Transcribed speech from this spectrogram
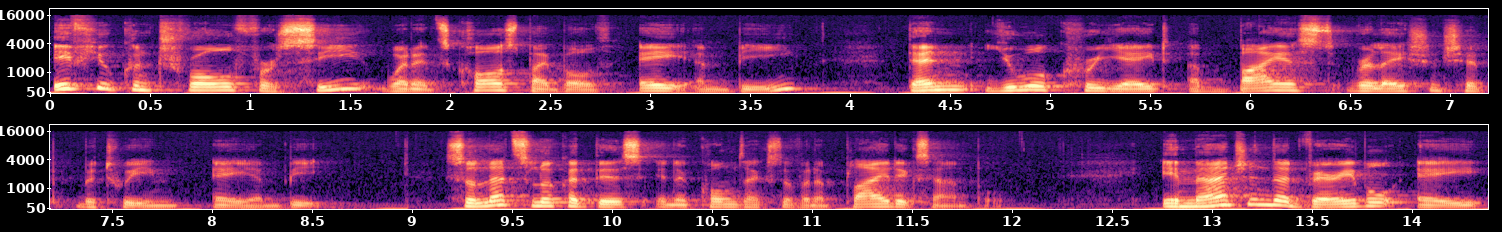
If you control for C when it's caused by both A and B, then you will create a biased relationship between A and B. So let's look at this in the context of an applied example. Imagine that variable A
